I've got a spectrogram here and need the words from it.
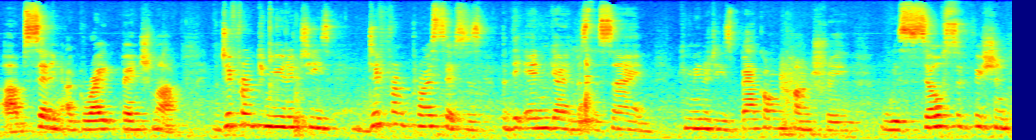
um, setting a great benchmark different communities, different processes, but the end game is the same. Communities back on country with self sufficient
